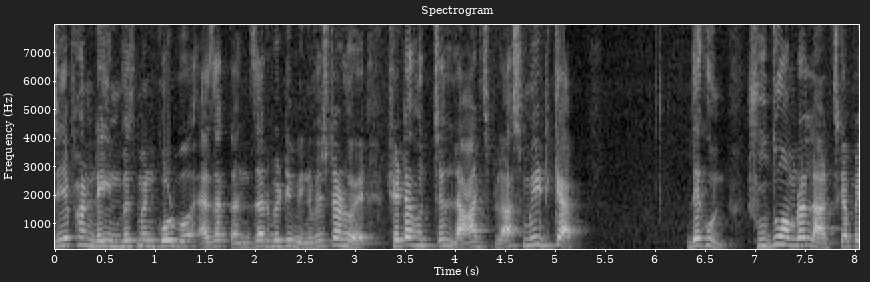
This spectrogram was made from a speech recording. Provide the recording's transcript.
যে ফান্ডে ইনভেস্টমেন্ট করব অ্যাজ আ কনজারভেটিভ ইনভেস্টার হয়ে, সেটা হচ্ছে লার্জ প্লাস মিড ক্যাপ দেখুন, শুধু আমরা লার্জ ক্যাপে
